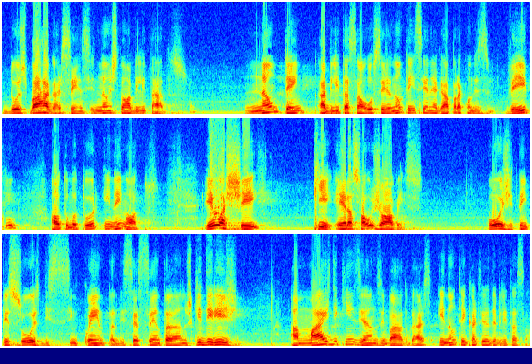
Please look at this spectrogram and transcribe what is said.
dos barragarcenses não estão habilitados. Não tem habilitação, ou seja, não tem CNH para conduzir veículo, automotor e nem motos. Eu achei que era só os jovens. Hoje tem pessoas de 50, de 60 anos que dirigem há mais de 15 anos em Barra do Garça e não tem carteira de habilitação.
